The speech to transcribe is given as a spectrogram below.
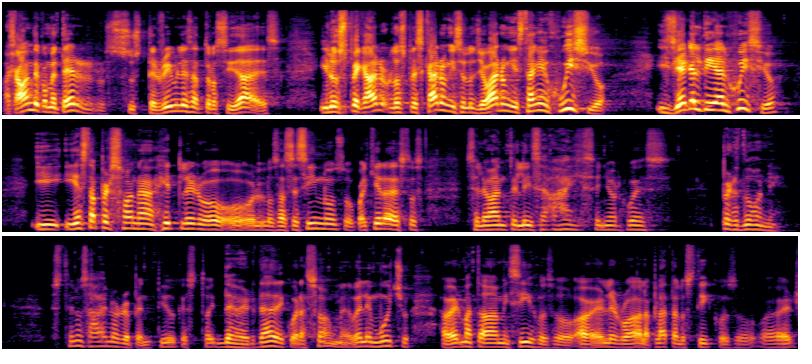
Acaban de cometer sus terribles atrocidades y los, pescaron y se los llevaron y están en juicio. Y llega el día del juicio y, esta persona, Hitler o los asesinos o cualquiera de estos, se levanta y le dice, ay, señor juez, perdone. Usted no sabe lo arrepentido que estoy, de verdad, de corazón, me duele mucho haber matado a mis hijos o haberle robado la plata a los ticos o haber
